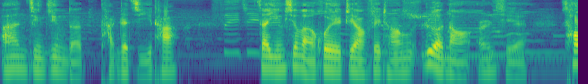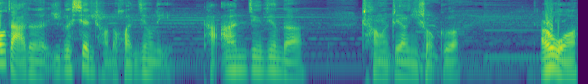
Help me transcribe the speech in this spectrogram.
安安静静的弹着吉他，在迎新晚会这样非常热闹而且。嘈杂的一个现场的环境里，他安安静静的唱了这样一首歌，而我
